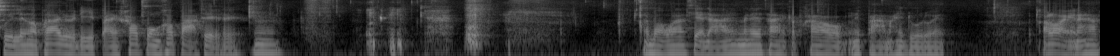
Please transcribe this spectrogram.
คุยเรื่องกับผ้าอยู่ดีไปเข้าปงเข้าป่าเฉยเลยอืมแล้วบอกว่าเสียดายไม่ได้ถ่ายกับข้าวในป่ามาให้ดูด้วย อร่อยนะครับ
